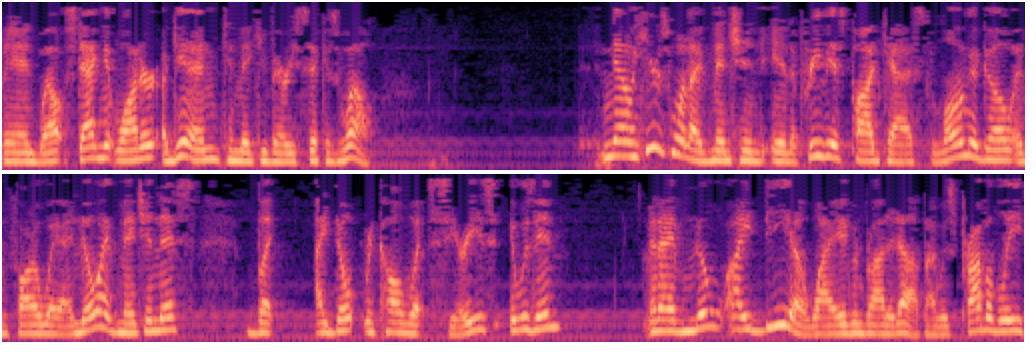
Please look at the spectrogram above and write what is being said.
And well, stagnant water again can make you very sick as well. Now, here's one I've mentioned in a previous podcast long ago and far away. I know I've mentioned this, but I don't recall what series it was in. And I have no idea why I even brought it up. I was probably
